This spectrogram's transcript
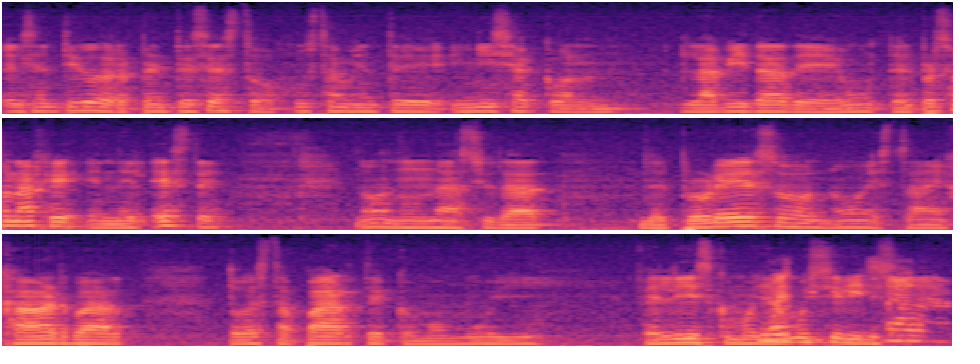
El sentido de repente es esto, justamente inicia con la vida de un, del personaje en el este ¿no? En una ciudad del progreso, ¿no? Está en Harvard, toda esta parte como muy feliz, como ya muy, civilizada.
